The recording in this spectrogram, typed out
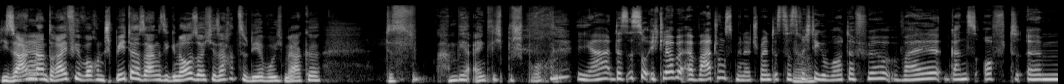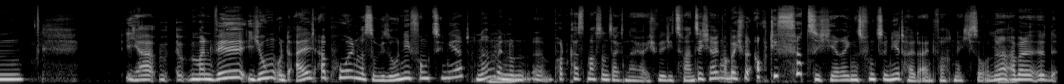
die sagen Ja. dann drei, vier Wochen später, sagen sie genau solche Sachen zu dir, wo ich merke, das haben wir eigentlich besprochen. Ja, das ist so, ich glaube, Erwartungsmanagement ist das richtige Wort dafür, weil ganz oft, ähm, ja, man will jung und alt abholen, was sowieso nie funktioniert. Ne? Wenn du einen äh, Podcast machst und sagst, naja, ich will die 20-Jährigen, aber ich will auch die 40-Jährigen, es funktioniert halt einfach nicht so. Ne? Aber äh,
